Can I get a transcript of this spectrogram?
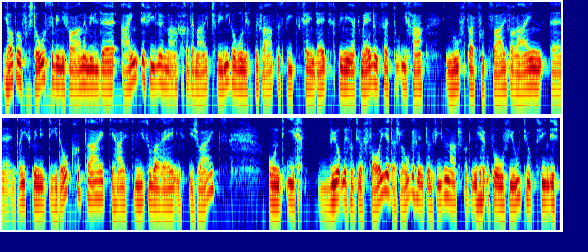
Ja, darauf gestoßen bin ich vor allem, weil der eine Filmemacher, der Mike Winiger, den ich privat ein bisschen kenne, der hat sich bei mir gemeldet und gesagt, du, ich habe im Auftrag von zwei Vereinen eine 30-minütige Doku gedreht, die heißt «Wie souverän ist die Schweiz?» Und ich würde mich natürlich freuen, das ist logisch, wenn du einen Film machst, der irgendwo auf YouTube zu finden ist,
